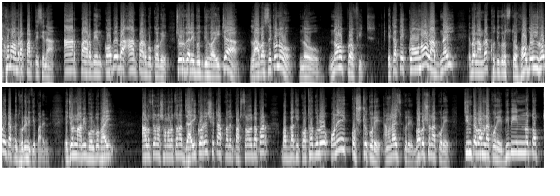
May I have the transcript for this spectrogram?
এখনও আমরা পারতেছি না। আর পারবেন কবে বা আর পারব কবে? চোরগালি বুদ্ধি হয় এটা। লাভ আছে কোনো? নো নো প্রফিট এটাতে কোনো লাভ নাই এবং আমরা ক্ষতিগ্রস্ত হবই হবে এটা আপনি ধরে নিতে পারেন। এজন্য আমি বলব ভাই, আলোচনা সমালোচনা যাই করেন, সেটা আপনাদের পার্সোনাল ব্যাপার। বাদ বাকি কথাগুলো অনেক কষ্ট করে অ্যানালাইজ করে, গবেষণা করে চিন্তা ভাবনা করে, বিভিন্ন তথ্য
